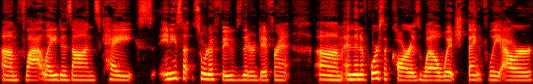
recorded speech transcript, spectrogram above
um, flat lay designs, cakes, any sort of foods that are different. Um, and then, of course, a car as well, which thankfully our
